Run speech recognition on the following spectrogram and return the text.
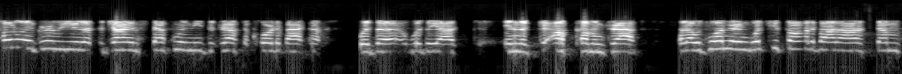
totally agree with you that the Giants definitely need to draft a quarterback uh, with the with the uh, in the upcoming draft. But I was wondering what you thought about uh, them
